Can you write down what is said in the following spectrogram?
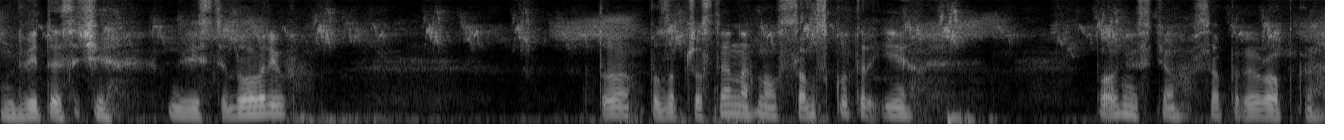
2200 доларів. То по запчастинах ну, сам скутер і повністю вся переробка,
